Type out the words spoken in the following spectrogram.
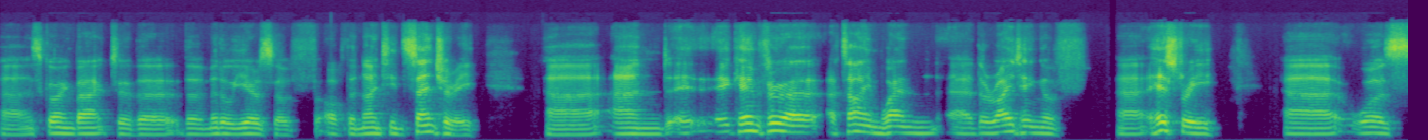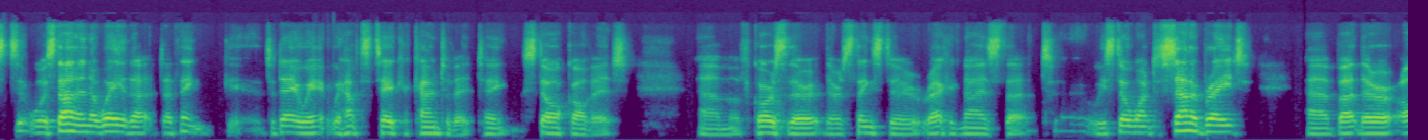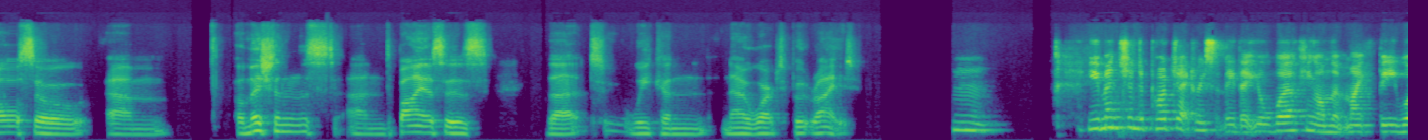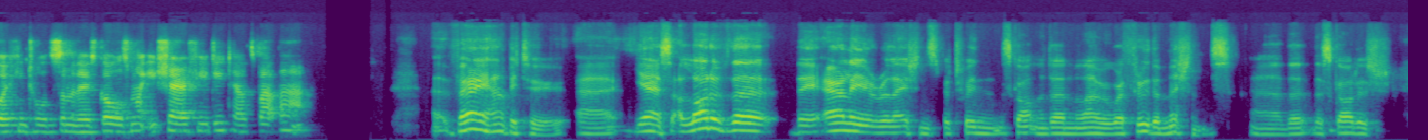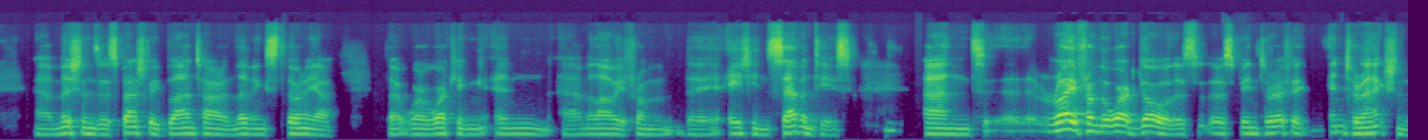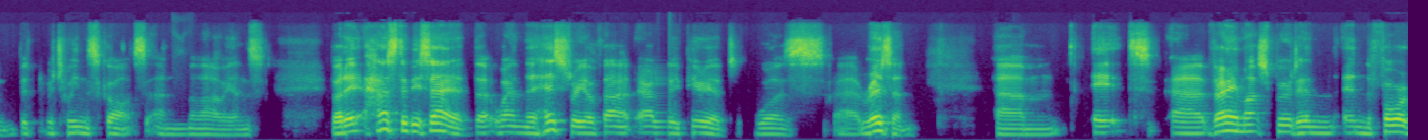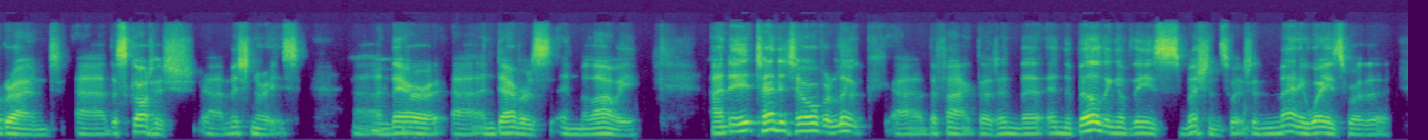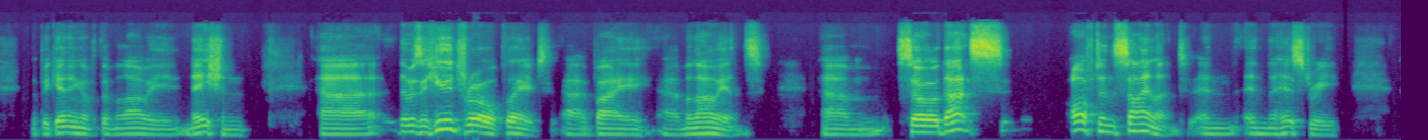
Uh, it's going back to the the middle years of of the 19th century. Uh, and it, it, came through a, a time when uh, the writing of uh, history uh, was was done in a way that I think today we, we have to take account of it, take stock of it. Um, of course, there, there's things to recognize that we still want to celebrate, uh, but there are also um, omissions and biases that we can now work to put right. Mm. You mentioned a project recently that you're working on that might be working towards some of those goals. Might you share a few details about that? Uh, very happy to. Uh, yes, a lot of the the early relations between Scotland and Malawi were through the missions. Uh, the the Scottish uh, missions, especially Blantyre and Livingstonia, that were working in uh, Malawi from the 1870s. Mm. And uh, right from the word go, there's, there's been terrific interaction be between Scots and Malawians. But it has to be said that when the history of that early period was uh, written, um, it uh, very much put in, in the foreground uh, the Scottish missionaries uh, and mm-hmm. their uh, endeavors in Malawi. And it tended to overlook uh, the fact that in the in the building of these missions, which in many ways were the, the beginning of the Malawi nation, uh, there was a huge role played uh, by uh, Malawians. Um, so that's often silent in, in the history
